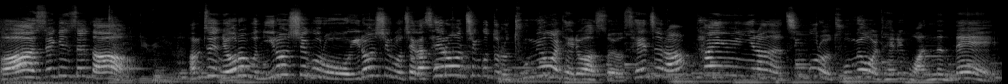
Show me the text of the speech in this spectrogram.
와 세긴 세다. 아무튼 여러분 이런 식으로 이런 식으로 제가 새로운 친구들을 두 명을 데려왔어요. 세즈랑 타이밍이라는 친구를 두 명을 데리고 왔는데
